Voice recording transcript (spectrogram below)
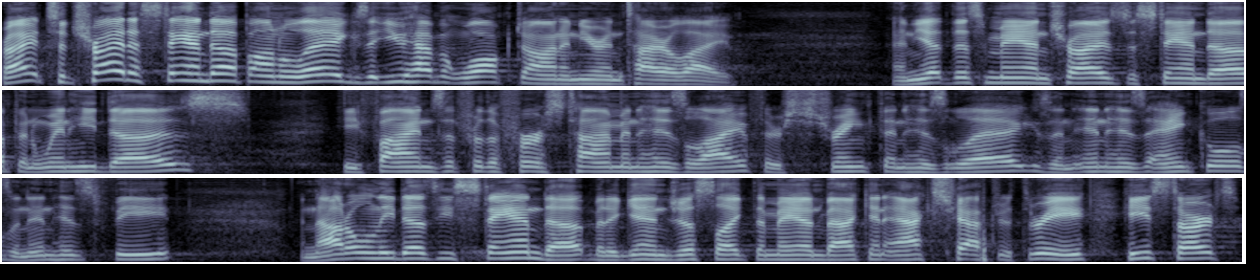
right? To try to stand up on legs that you haven't walked on in your entire life. And yet this man tries to stand up, and when he does, he finds that for the first time in his life, there's strength in his legs and in his ankles and in his feet. And not only does he stand up, but again, just like the man back in Acts chapter 3, he starts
